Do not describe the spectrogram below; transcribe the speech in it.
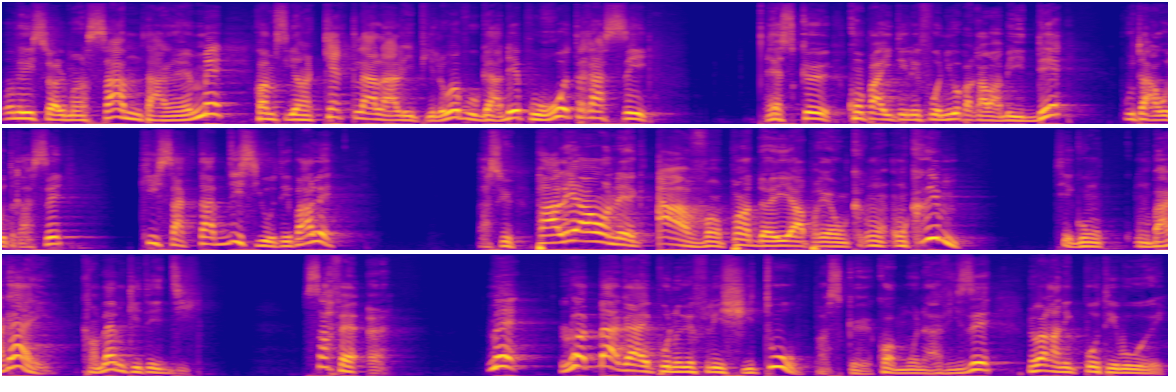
on est seulement ça m'ta mais comme si enquête là là les pieds pour garder pour retracer est-ce que compagnie téléphonique pas capable d'aider pour ta retracer? Qui ça t'a dit si vous te parlé? Parce que parler à un nègre avant, pendant et après un, crime, c'est un bagaille quand même qui te dit. Ça fait un. Mais l'autre bagaille pour nous réfléchir tout, parce que comme on a visé, nous allons poter bourré.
